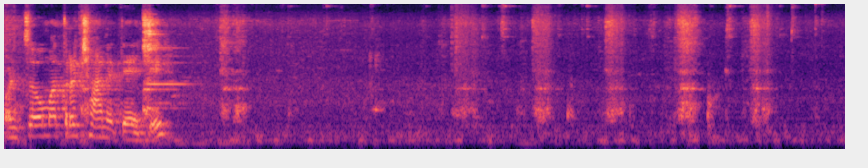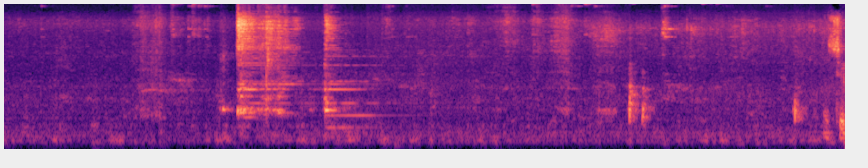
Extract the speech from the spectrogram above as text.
पण चव मात्र छान येते याची. अशी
